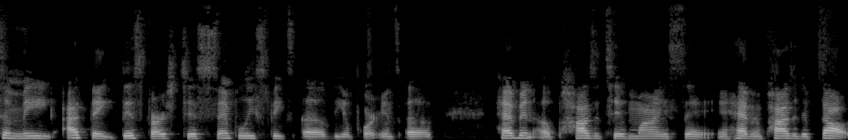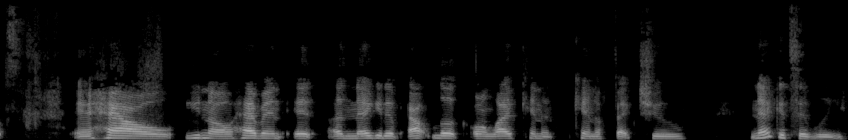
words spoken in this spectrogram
to me, I think this verse just simply speaks of the importance of having a positive mindset and having positive thoughts and how you know having it a negative outlook on life can can affect you negatively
